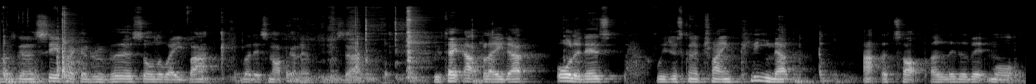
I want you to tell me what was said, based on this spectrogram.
I was going to see if I could reverse all the way back, but it's not going to. So we take that blade up. All it is, we're just going to try and clean up at the top a little bit more.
